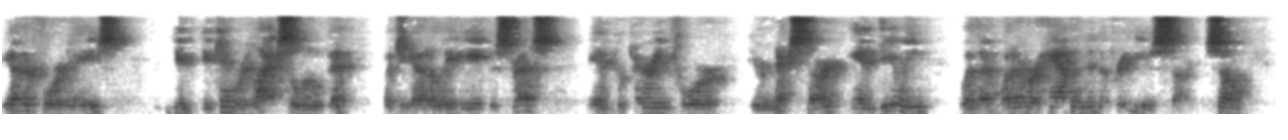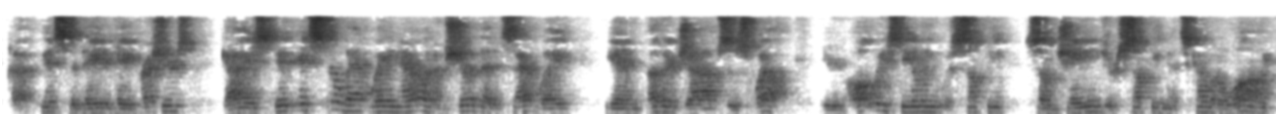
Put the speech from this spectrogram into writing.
The other four days, you, you can relax a little bit, but you got to alleviate the stress in preparing for your next start and dealing with whatever happened in the previous start. So uh, it's the day-to-day pressures guys, it, it's still that way now, and I'm sure that it's that way in other jobs as well. You're always dealing with something, some change or something that's coming along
